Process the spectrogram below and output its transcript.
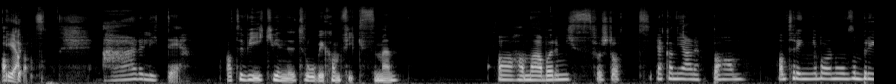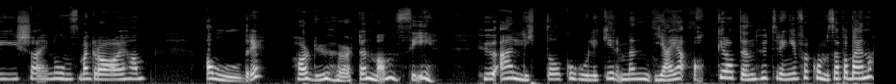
akkurat. Er det litt det at vi kvinner tror vi kan fikse menn? Å, han er bare misforstått. Jeg kan hjelpe han. Han trenger bare noen som bryr seg, noen som er glad i han. Aldri har du hørt en mann si hun er litt alkoholiker, men jeg er akkurat den hun trenger for å komme seg på beina.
